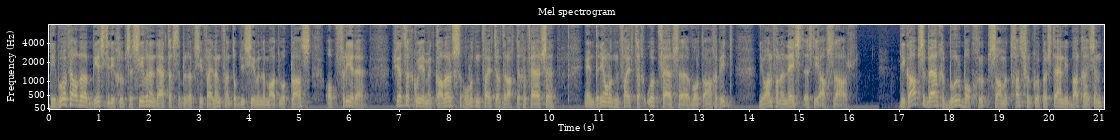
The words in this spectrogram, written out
Die Boervelder Beestudie Groep se 37ste produksieveiling vind op die 7de Maart ook plaas op Vrede 40 koeie met kalvers, 150 dragtige verse en 350 oop verse word aangebied. Johan van der Nest is die afslaer. Die Gaapseberg Boerbokgroep saam met gasverkoper Stanley Barkhuizen,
